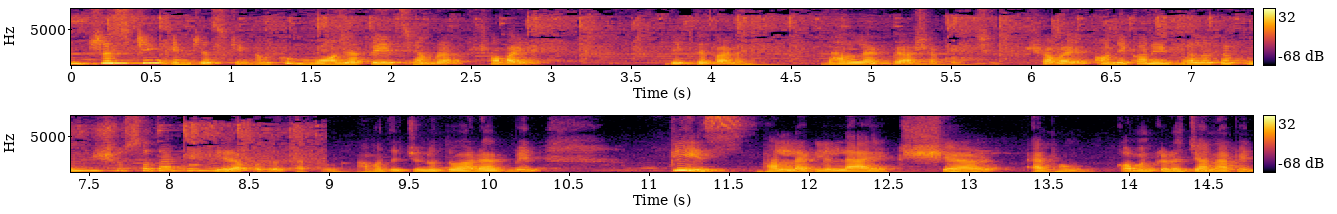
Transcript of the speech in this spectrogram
ইন্টারেস্টিং ইন্টারেস্টিং আমি খুব মজা পেয়েছি, আমরা সবাই দেখতে পারেন। ভালো লাগবে আশা করছি। সবাই অনেক অনেক ভালো থাকুন, সুস্থ থাকুন, নিরাপদে থাকুন। আমাদের জন্য দোয়া রাখবেন। প্লিজ ভালো লাগলে লাইক শেয়ার এবং কমেন্ট করে জানাবেন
